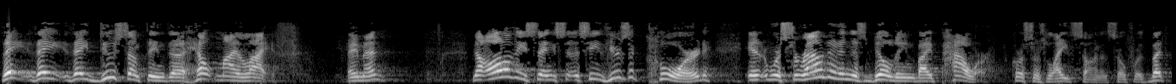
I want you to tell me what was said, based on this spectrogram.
They, they, they do something to help my life. Amen? Now, all of these things, uh, see, here's a cord. we're surrounded in this building by power. Of course, there's lights on and so forth, but,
